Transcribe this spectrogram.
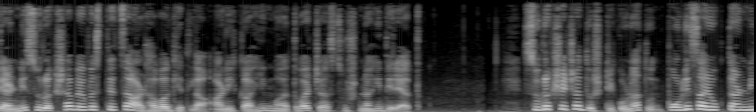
त्यांनी सुरक्षा व्यवस्थेचा आढावा घेतला आणि काही महत्त्वाच्या सूचनाही दिल्यात. सुरक्षेच्या दृष्टिकोनातून पोलीस आयुक्तांनी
